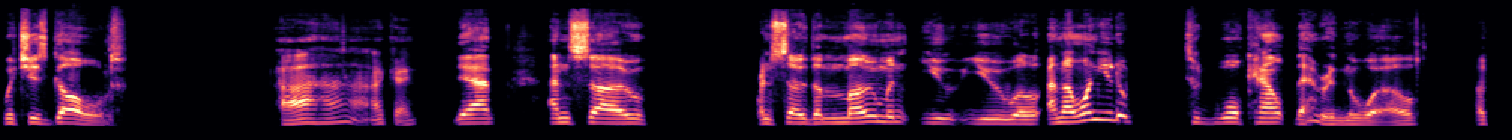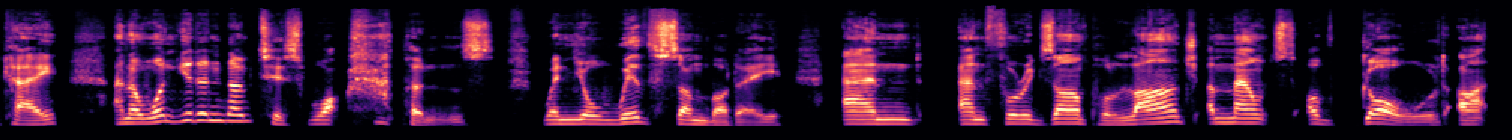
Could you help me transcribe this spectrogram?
which is gold. Aha, okay. Yeah, and so and so the moment you you will, and I want you to to walk out there in the world, okay, and I want you to notice what happens when you're with somebody, and and for example, large amounts of gold are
